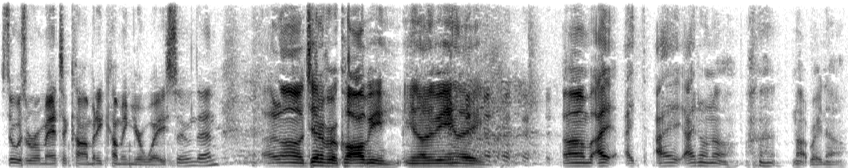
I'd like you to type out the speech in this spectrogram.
So is a romantic comedy coming your way soon then? I don't know. Jennifer, call me. You know what I mean? Like, um, I, I, I, I don't know. Not right now.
